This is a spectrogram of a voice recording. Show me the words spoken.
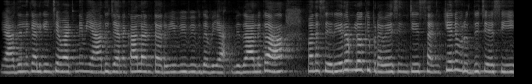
వ్యాధుల్ని కలిగించే వాటిని వ్యాధి జనకాలు అంటారు. ఇవి వివిధ వ్యా విధాలుగా మన శరీరంలోకి ప్రవేశించి సంఖ్యను వృద్ధి చేసి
